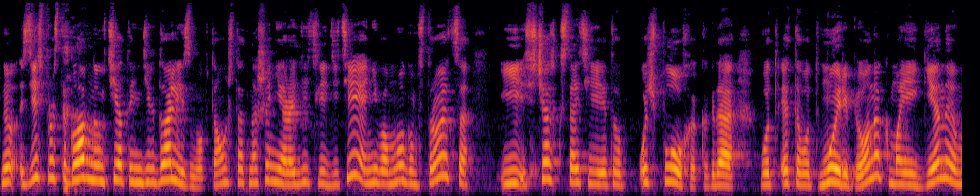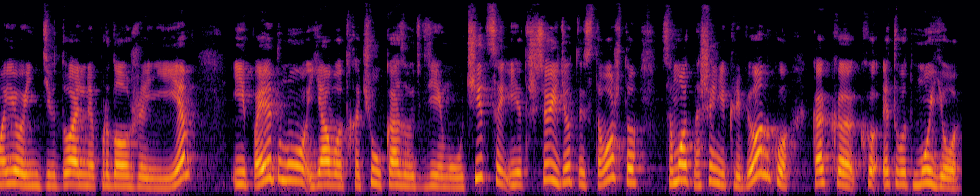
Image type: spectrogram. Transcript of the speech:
Ну, здесь просто главное уйти от индивидуализма, потому что отношения родителей и детей, они во многом строятся. И сейчас, кстати, это очень плохо, когда вот это вот мой ребенок, мои гены, мое индивидуальное продолжение, и поэтому я вот хочу указывать, где ему учиться, и это все идет из того, что само отношение к ребенку, как к, это вот мое,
